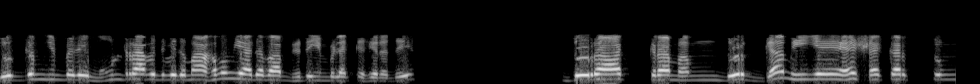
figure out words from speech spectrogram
துர்க்கம் என்பதை மூன்றாவது விதமாகவும் யாதவாபியுதயம் விளக்குகிறது. துராக்கிரமம் துர்கமியேஷ கர்த்தும்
